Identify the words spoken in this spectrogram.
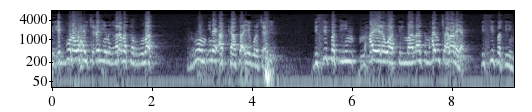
yuxibuuna waxay jecel yihiin halabata ruumaan ruum inay adkaato iyaguna jecel yihiin bisifatihim maxaa yeele waa tilmaanaanta maxay u jeclaanayaan? Bisifatihim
